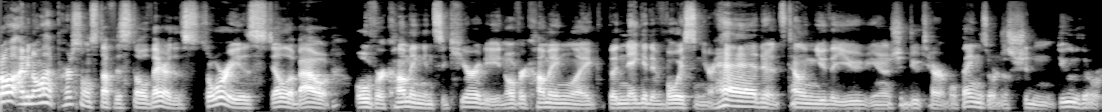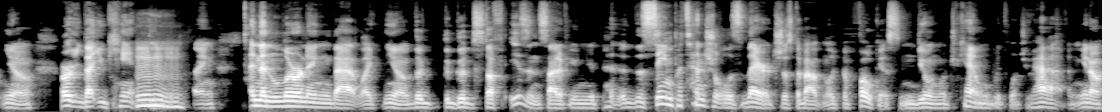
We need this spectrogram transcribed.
but all i mean all that personal stuff is still there. The story is still about overcoming insecurity and overcoming like the negative voice in your head. It's telling you that you you know should do terrible things or just shouldn't do the you know or that you can't do Mhm. the thing and then learning that like you know the, the good stuff is inside of you and your the same potential is there it's just about like the focus and doing what you can with what you have and you know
